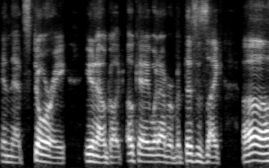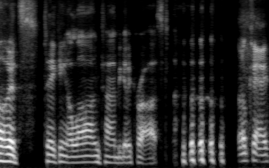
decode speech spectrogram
in that story. You know, go like, okay, whatever. But this is like, oh, it's taking a long time to get across. Okay.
